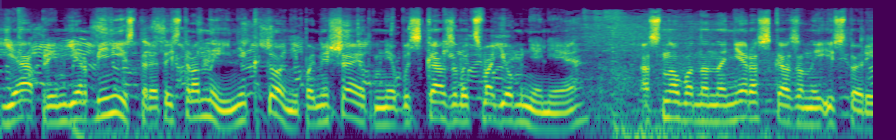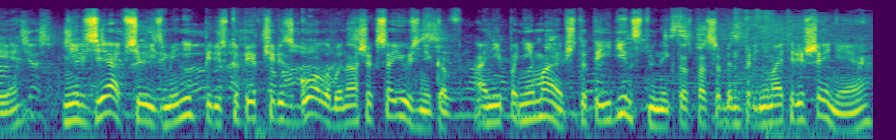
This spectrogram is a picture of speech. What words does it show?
Я премьер-министр этой страны, и никто не помешает мне высказывать свое мнение. Основано на нерассказанной истории. Нельзя все изменить, переступив через головы наших союзников. Они понимают, что ты единственный, кто способен принимать решения.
